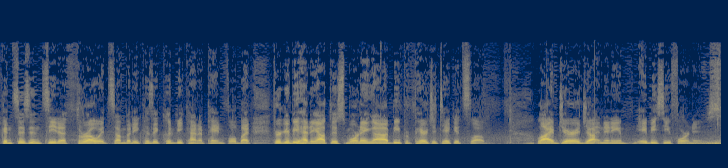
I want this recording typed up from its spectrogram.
consistency to throw at somebody because it could be kind of painful. But if you're going to be heading out this morning, uh, be prepared to take it slow. Live, Jared Jotnini, ABC4 News.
